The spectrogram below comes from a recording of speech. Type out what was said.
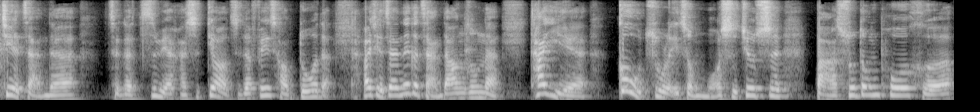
借展的这个资源还是调集的非常多的。而且在那个展当中呢，他也构筑了一种模式，就是把苏东坡和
